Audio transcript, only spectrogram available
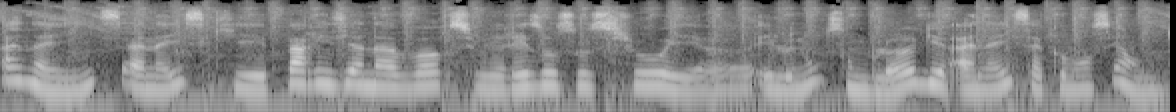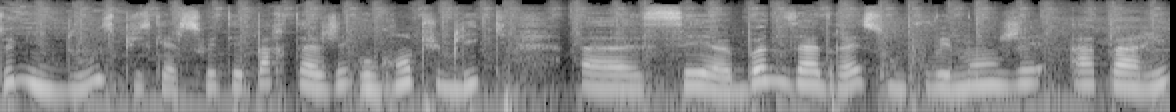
Anaïs. Anaïs qui est parisienne à Vor sur les réseaux sociaux et, euh, et, le nom de son blog. Anaïs a commencé en 2012 puisqu'elle souhaitait partager au grand public euh, ses euh, bonnes adresses où on pouvait manger à Paris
